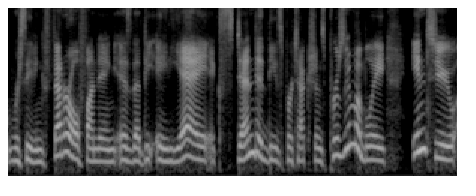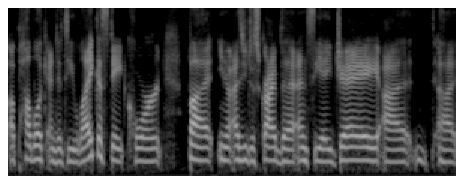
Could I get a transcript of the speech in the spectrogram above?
receiving federal funding is that the ADA extended these protections, presumably into a public entity like a state court. But you know, as you described, the NCAJ uh, uh,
